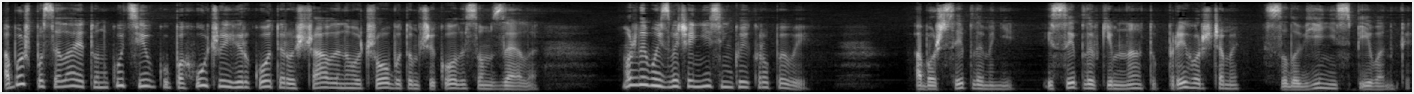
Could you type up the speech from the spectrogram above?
або ж посилає тонку цівку пахучої гіркоти розчавленого чоботом чи колесом зела, можливо, й звичайнісінької кропиви, або ж сипле мені і сипле в кімнату пригорщами солов'їні співанки.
